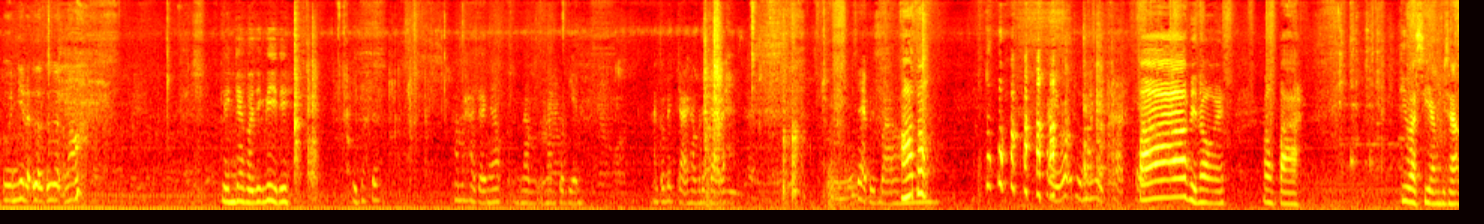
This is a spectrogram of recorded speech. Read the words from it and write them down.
ปืนยี่ละเอือกเอือกเนาะเก่งแกเคยจิกดีดิอีกแล้วถ้าไม่หายใจเงี้ยนำนำตัวเดียนอันต้องได้จ่ายทำได้จ่ายเลยแซ่บหรือเปล่าอ้าต่อใคร ว่าคือมาเห็ดขาดปลาพี่น้องเอ้ยน้องปลาที่ว่าเสียงพี่ช่าง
